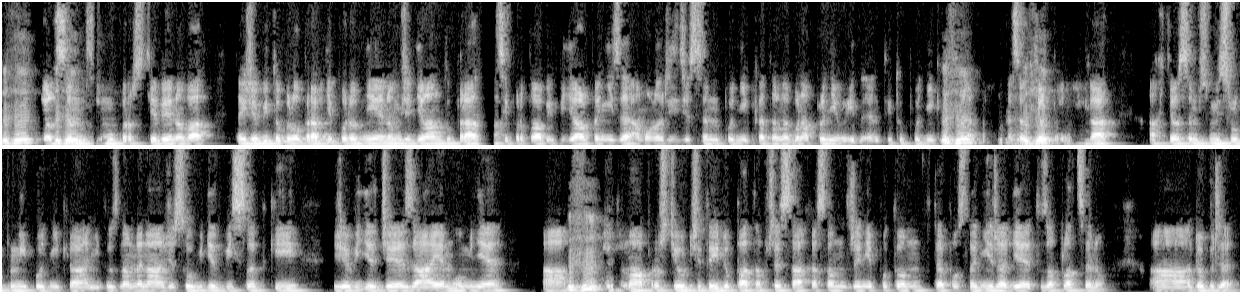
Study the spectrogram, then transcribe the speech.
Mm-hmm. Chtěl mm-hmm. jsem se mu prostě věnovat takže by to bylo pravděpodobně jenom, že dělám tu práci pro to, abych vydělal peníze a mohl říct, že jsem podnikatel nebo naplnil identitu podnikatele. Mm-hmm. Já jsem chtěl mhm. podnikat a chtěl jsem smysluplný podnikání. To znamená, že jsou vidět výsledky, že vidět, že je zájem o mě a mm-hmm. že to má prostě určitý dopad a přesah a samozřejmě potom v té poslední řadě je to zaplaceno. A dobře.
